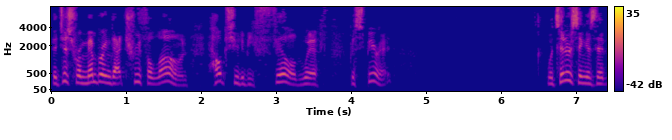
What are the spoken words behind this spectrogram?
That just remembering that truth alone helps you to be filled with the Spirit. What's interesting is that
